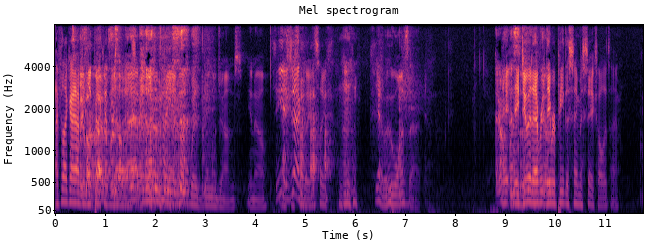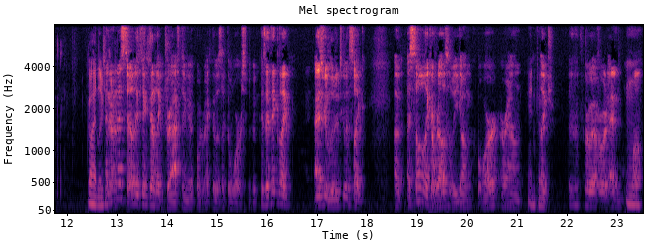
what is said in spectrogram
I feel like I have to Somebody look back at numbers the on Yeah, but that's how you end up with Daniel Jones, you know. See, exactly. It's like Yeah, but who wants that? They, they do it every. They repeat the same mistakes all the time. Go ahead, I don't necessarily think that like drafting a quarterback that was like the worst move because I think like as you alluded to, it's like a, a still like a relatively young core around And coach. like for whoever would and Mm. well,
